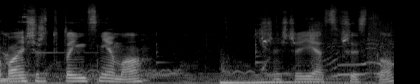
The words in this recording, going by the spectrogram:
Dobra, bałem się, że tutaj nic nie ma. Szczęście jest wszystko.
